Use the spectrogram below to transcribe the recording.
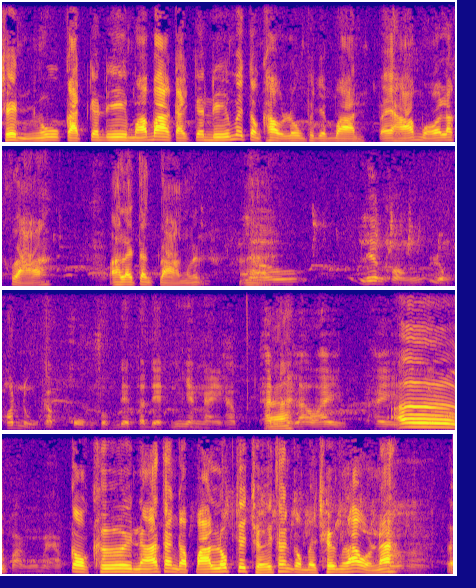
เช่น งูกัดก็ดีหมาบ้ากัดก็ดีไม่ต้องเข้าโรงพยาบาล ไปหาหมอรักษาอะไรต่างๆนั้นแล้วเรื่องของหลวงพ่อหนูกับผงสมเด็จเสด็จนี่ยังไงครับ ท่านฮะเคยเล่าให้ให้เออหลวงพ่อฟังบ้างไหมครับก็เคยนะท่านกับปาลบเฉยๆท่านก็ไม่เชิงเล่านะ เอ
